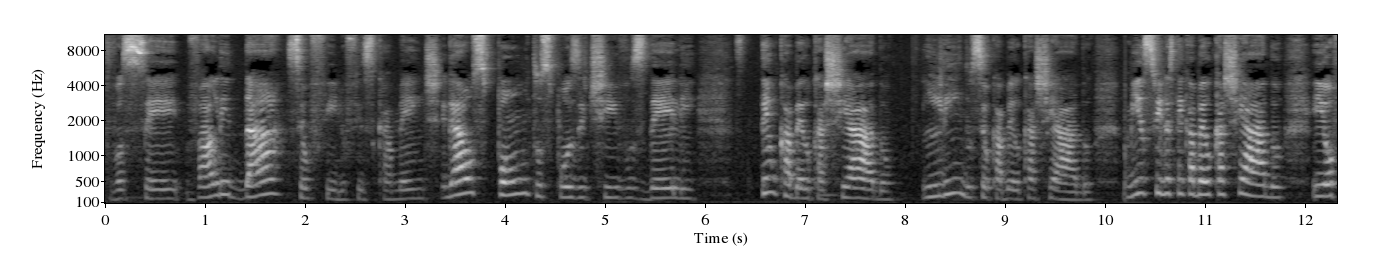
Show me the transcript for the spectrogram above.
você validar seu filho fisicamente, pegar os pontos positivos dele. Tem um cabelo cacheado? Lindo seu cabelo cacheado. Minhas filhas têm cabelo cacheado e eu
